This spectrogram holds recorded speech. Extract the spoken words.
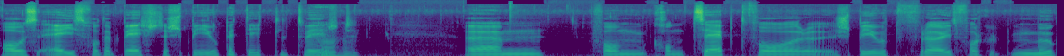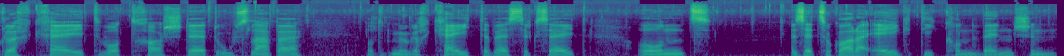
als eines der besten Spiele betitelt wird. Mhm. Ähm, vom Konzept, von Spielfreude, von Möglichkeit, die du kannst dort ausleben oder die Möglichkeiten besser gesagt. Und es hat sogar eine eigene Convention.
